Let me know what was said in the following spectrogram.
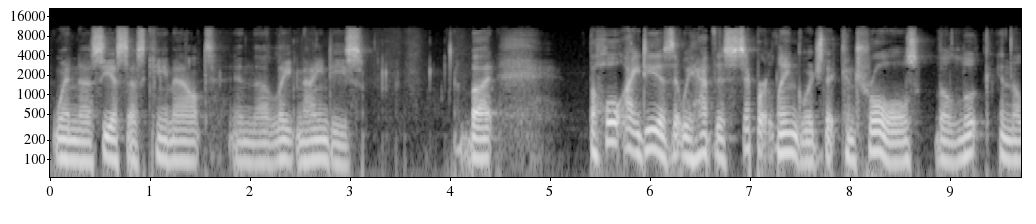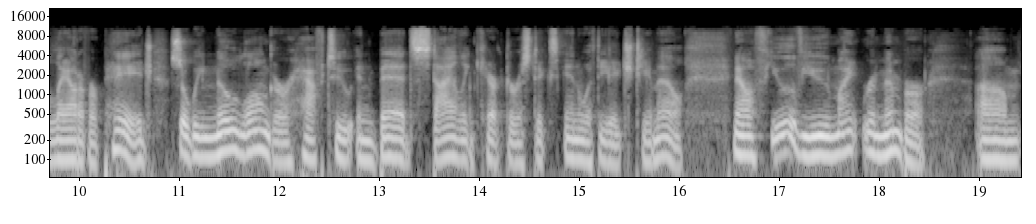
when uh, CSS came out in the late 90s. But the whole idea is that we have this separate language that controls the look and the layout of our page, so we no longer have to embed styling characteristics in with the HTML. Now, a few of you might remember um,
